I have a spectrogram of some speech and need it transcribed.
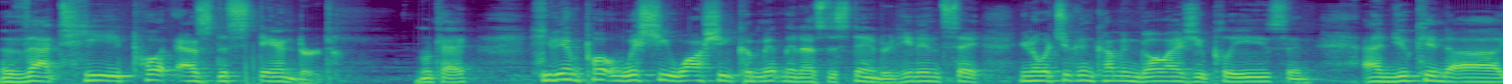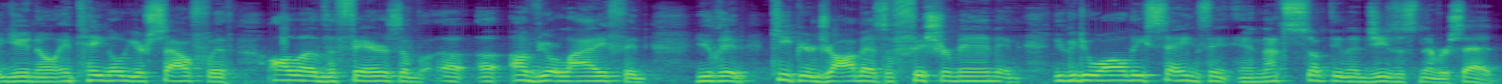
that he put as the standard. Okay. He didn't put wishy washy commitment as the standard. He didn't say, you know what, you can come and go as you please and, and you can, uh, you know, entangle yourself with all of the affairs of, uh, uh, of your life and you could keep your job as a fisherman and you could do all these things. And, and that's something that Jesus never said.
